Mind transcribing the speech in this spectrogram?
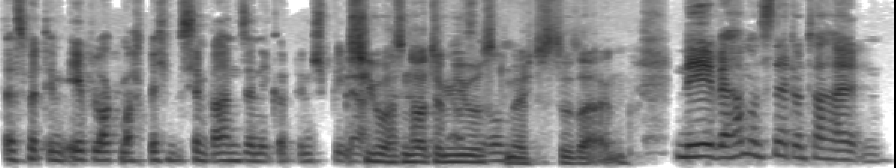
das mit dem E-Block macht mich ein bisschen wahnsinnig und den Spieler. She was not amused, außenrum. möchtest du sagen. Nee, wir haben uns nett unterhalten.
